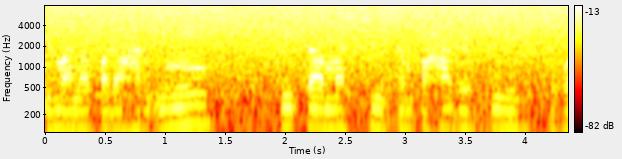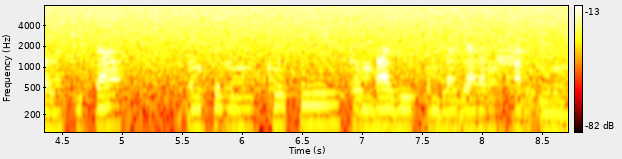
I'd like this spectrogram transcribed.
di mana pada hari ini kita masih sempat hadir di sekolah kita untuk mengikuti kembali pembelajaran hari ini.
